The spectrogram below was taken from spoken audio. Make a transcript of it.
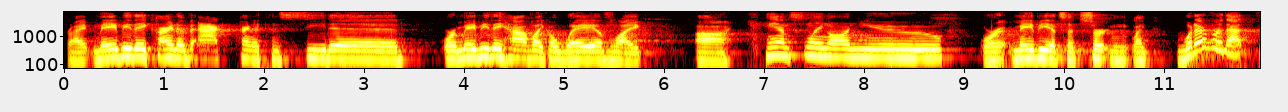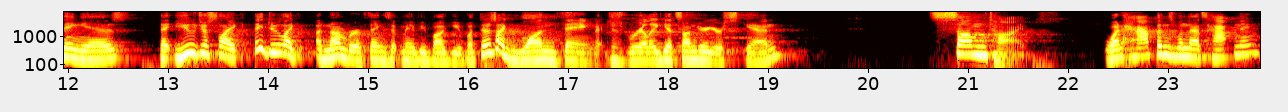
right? Maybe they kind of act kind of conceited, or maybe they have like a way of like, uh, canceling on you, or maybe it's a certain, like, whatever that thing is, that you just like, they do like a number of things that maybe bug you, but there's like one thing that just really gets under your skin. Sometimes what happens when that's happening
